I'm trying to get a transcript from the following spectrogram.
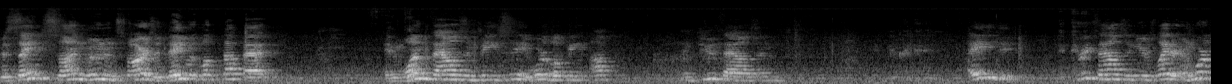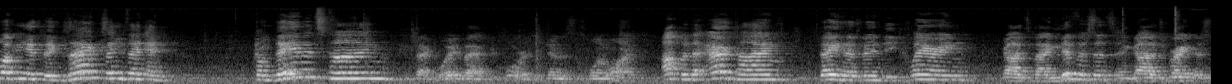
The same sun, moon, and stars that David looked up at in 1000 BC, we're looking up in 2000 AD, 3,000 years later, and we're looking at the exact same thing. And from David's time, in fact, way back before, Genesis 1 1, up into our time, they have been declaring God's magnificence and God's greatness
